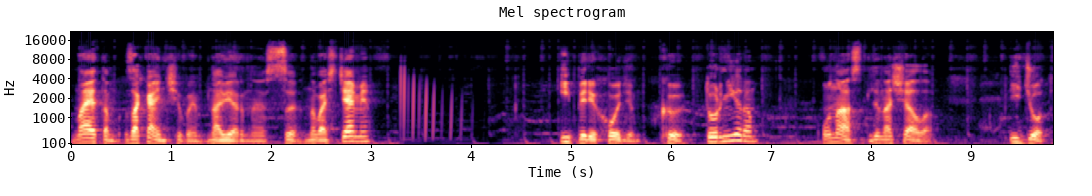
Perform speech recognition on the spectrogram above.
На этом заканчиваем, наверное, с новостями. И переходим к турнирам. У нас для начала идет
